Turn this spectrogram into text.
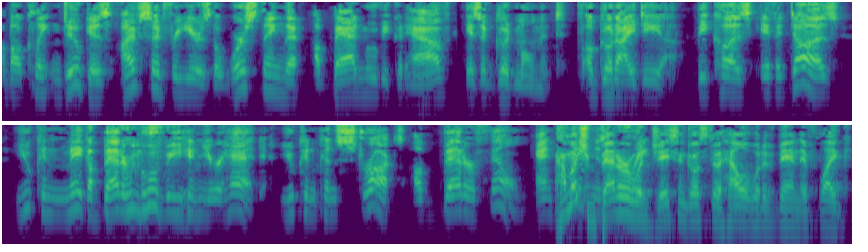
about Clayton Duke is I've said for years the worst thing that a bad movie could have is a good moment, a good idea. Because if it does, you can make a better movie in your head. You can construct a better film. And how much better would Jason Goes to Hell would have been if like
